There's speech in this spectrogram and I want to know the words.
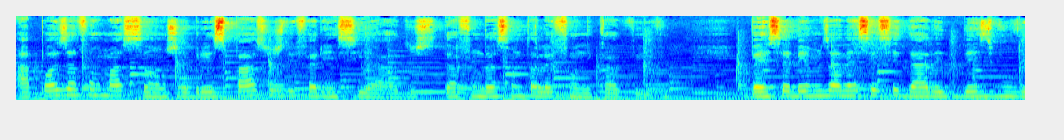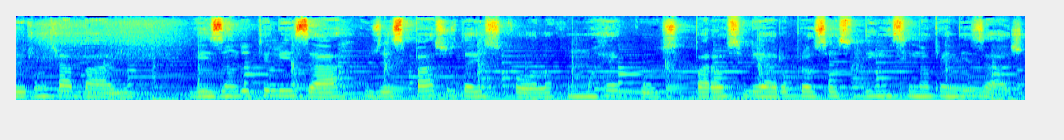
Após a formação sobre espaços diferenciados da Fundação Telefônica Viva, percebemos a necessidade de desenvolver um trabalho visando utilizar os espaços da escola como recurso para auxiliar o processo de ensino-aprendizagem.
